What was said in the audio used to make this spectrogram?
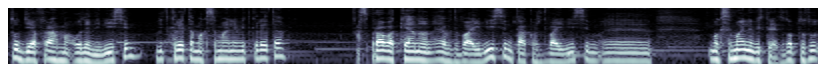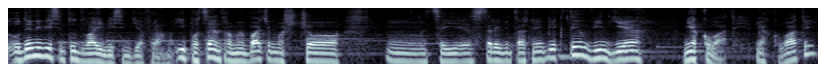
тут діафрагма 1,8 відкрита, максимально відкрита. Справа Canon F2.8, також 2.8 е, максимально відкрита. Тобто тут 1.8, тут 2.8 діафрагма. І по центру ми бачимо, що цей старий вінтажний об'єктив він є м'якуватий. м'якуватий.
